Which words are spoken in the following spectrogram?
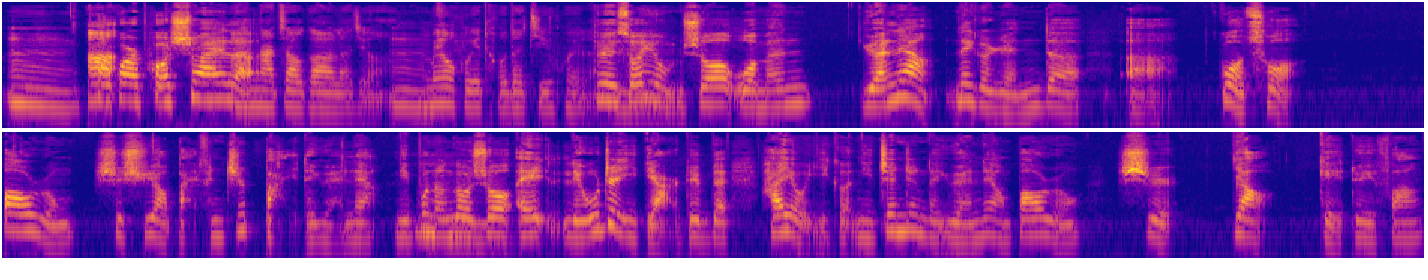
嗯，啊破罐破摔了。啊，那糟糕了就嗯，没有回头的机会了。对，嗯所以我们说，我们原谅那个人的呃过错，包容是需要百分之百的原谅，你不能够说、嗯哎留着一点儿，对不对？还有一个，你真正的原谅包容是要给对方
